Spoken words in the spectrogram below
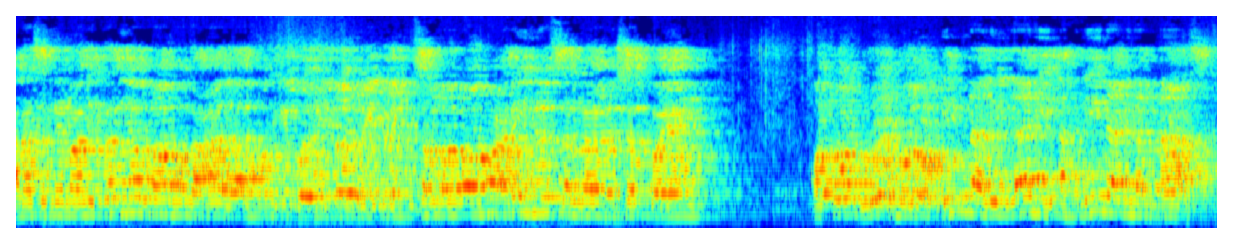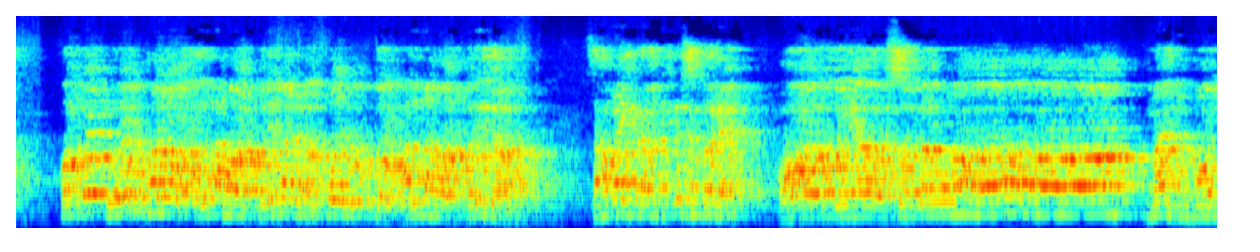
আনাস ইবনে মালিক রাদিয়াল্লাহু তাআলা আনহু থেকে বর্ণিত নবী করিম সাল্লাল্লাহু আলাইহি ওয়াসাল্লাম ইরশাদ করেন কত লোক হলো ইন্না লিল্লাহি আহলিনা মিনান নাস কত লোক হলো আল্লাহর পরিবারের অন্তর্ভুক্ত আল্লাহর পরিজন সাহাবাই کرام জিজ্ঞাসা করলেন قالوا يا رسول الله من هم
